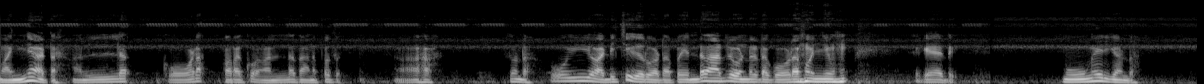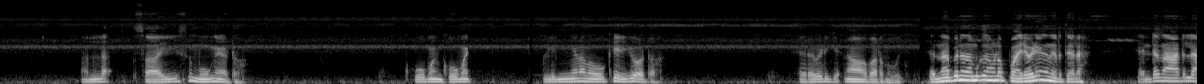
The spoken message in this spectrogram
മഞ്ഞ കേട്ടാ നല്ല കോട പറക്കുക നല്ല തണുപ്പത്ത്. ആഹാ. ഇതുണ്ടോ? ഓയ്യോ അടിച്ച് കയറുക കേട്ടോ. അപ്പോൾ എന്റെ നാട്ടിലും ഉണ്ട് കേട്ടോ കോട മഞ്ഞും ഒക്കെ ആയിട്ട്. മൂങ്ങ ഇരിക്കണ്ട നല്ല സൈസ് മൂങ്ങ കേട്ടോ കൂമൻ കൂമൻ. പുള്ളിങ്ങനെ നോക്കിയിരിക്കും കേട്ടോ ഇര ആ പറന്നു പോയി. എന്നാൽ പിന്നെ നമുക്ക് നമ്മുടെ പരിപാടി അങ്ങ് നിർത്തിയാലോ. എന്റെ നാട്ടിലെ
